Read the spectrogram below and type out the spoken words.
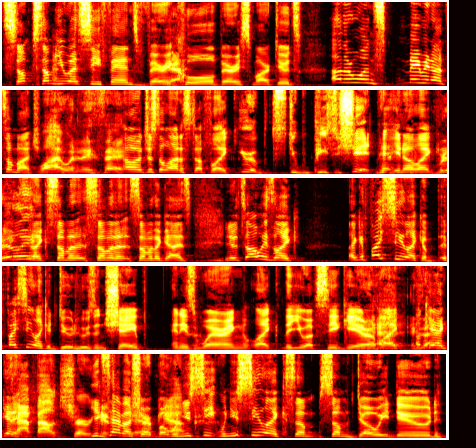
some some UFC fans, very Yeah. cool, very smart dudes. Other ones, maybe not so much. Why? What do they say? Oh, just a lot of stuff like you're a stupid piece of shit. You know, like Really? like some of the some of the some of the guys. You know, it's always like like if I see like a if I see like a dude who's in shape and he's wearing like the UFC gear, I'm Yeah, like, exactly. okay, I get it. Tap out shirt You can tap out yeah, shirt, but when you see when you see like some some doughy dude.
